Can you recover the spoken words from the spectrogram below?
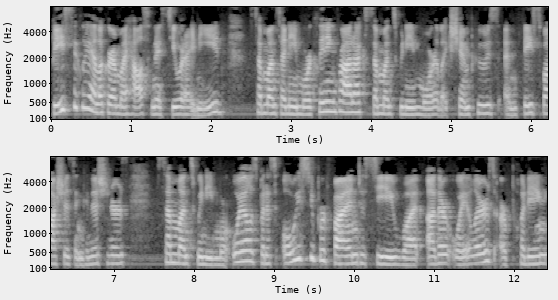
basically I look around my house and I see what I need. Some months I need more cleaning products, some months we need more like shampoos and face washes and conditioners. Some months we need more oils, but it's always super fun to see what other oilers are putting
